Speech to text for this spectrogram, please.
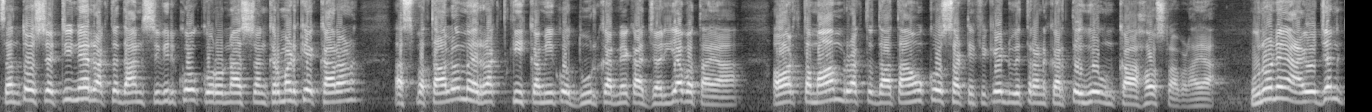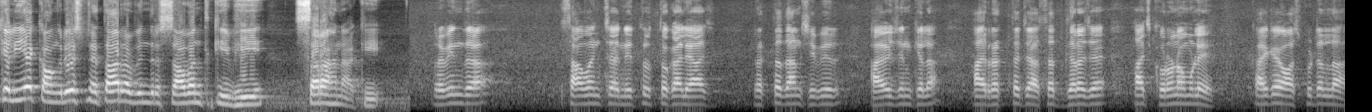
संतोष शेट्टी ने रक्तदान शिविर को कोरोना संक्रमण के कारण अस्पतालों में रक्त की कमी को दूर करने का ज़रिया बताया। और तमाम रक्तदाताओं को सर्टिफिकेट वितरण करते हुए उनका हौसला बढ़ाया। उन्होंने आयोजन के लिए कांग्रेस नेता रविंद्र सावंत की भी सराहना की। रवींद्र सावंतच्या नेतृत्वाखाली आज रक्तदान शिबिर आयोजन केला. आज रक्ताची असत गरज आहे. आज कोरोनामुळे काय काय हॉस्पिटलला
